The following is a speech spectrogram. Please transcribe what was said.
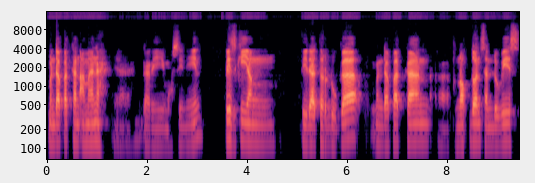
mendapatkan amanah ya, dari Muhsinin, rezeki yang tidak terduga mendapatkan uh, knockdown sandwich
